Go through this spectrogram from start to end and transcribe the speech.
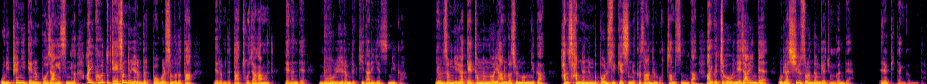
우리 편이 되는 보장이 있습니까 아니 그것도 대선도 여러분들 보궐선거도 다 여러분들 다 조작하면 되는데 뭘 여러분들 기다리겠습니까 윤석열이가 대통령 놀이하는 것을 뭡니까? 한 3년 정도 볼 수 있겠습니까? 그 사람들 못 참습니다. 아 이거 저거 내 자리인데 우리가 실수로 넘겨준 건데. 이렇게 된 겁니다.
